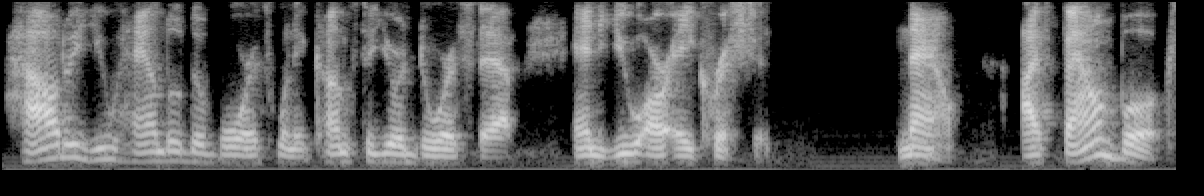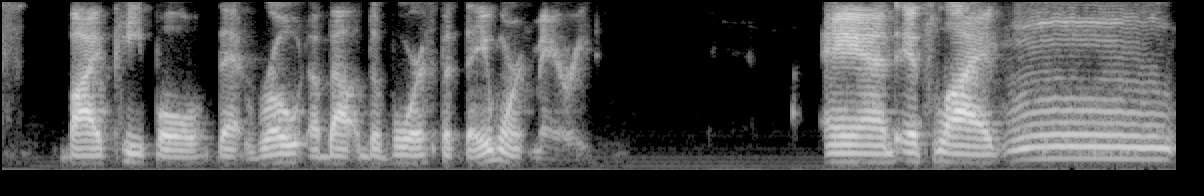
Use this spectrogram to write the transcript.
how do you handle divorce when it comes to your doorstep and you are a Christian? Now, I found books by people that wrote about divorce, but they weren't married. And it's like, mm,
